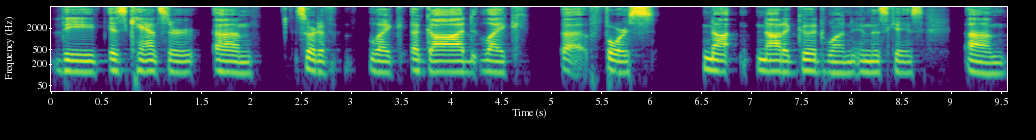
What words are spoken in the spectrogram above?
the is cancer um, sort of like a god like uh, force, not not a good one in this case, um,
